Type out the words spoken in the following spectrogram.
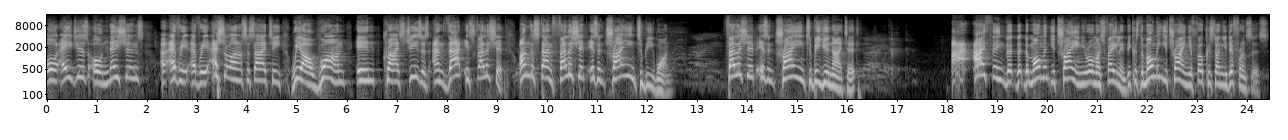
all ages, all nations, uh, every every echelon of society, we are one in Christ Jesus, and that is fellowship. Understand, fellowship isn't trying to be one. Fellowship isn't trying to be united. I, I think that the, the moment you're trying, you're almost failing because the moment you're trying, you're focused on your differences.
